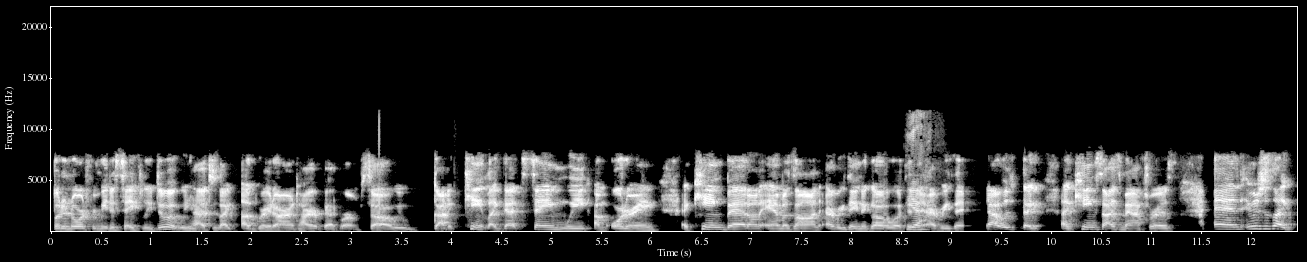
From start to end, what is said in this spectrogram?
But in order for me to safely do it, we had to like upgrade our entire bedroom. So we got a king, like that same week, I'm ordering a king bed on Amazon, everything to go with it, yeah. and everything. That was like a king size mattress. And it was just like,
